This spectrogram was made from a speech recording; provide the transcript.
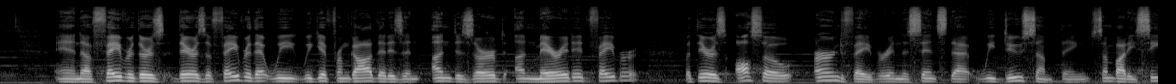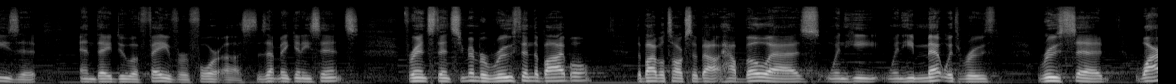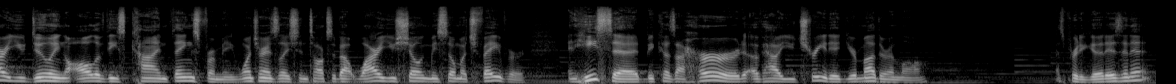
And uh, favor, there's, there is a favor that we, we get from God that is an undeserved, unmerited favor but there is also earned favor in the sense that we do something, somebody sees it, and they do a favor for us. Does that make any sense? For instance, you remember Ruth in the Bible? The Bible talks about how Boaz, when he when he met with Ruth, Ruth said, Why are you doing all of these kind things for me? One translation talks about, Why are you showing me so much favor? And he said, Because I heard of how you treated your mother in law. That's pretty good, isn't it?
